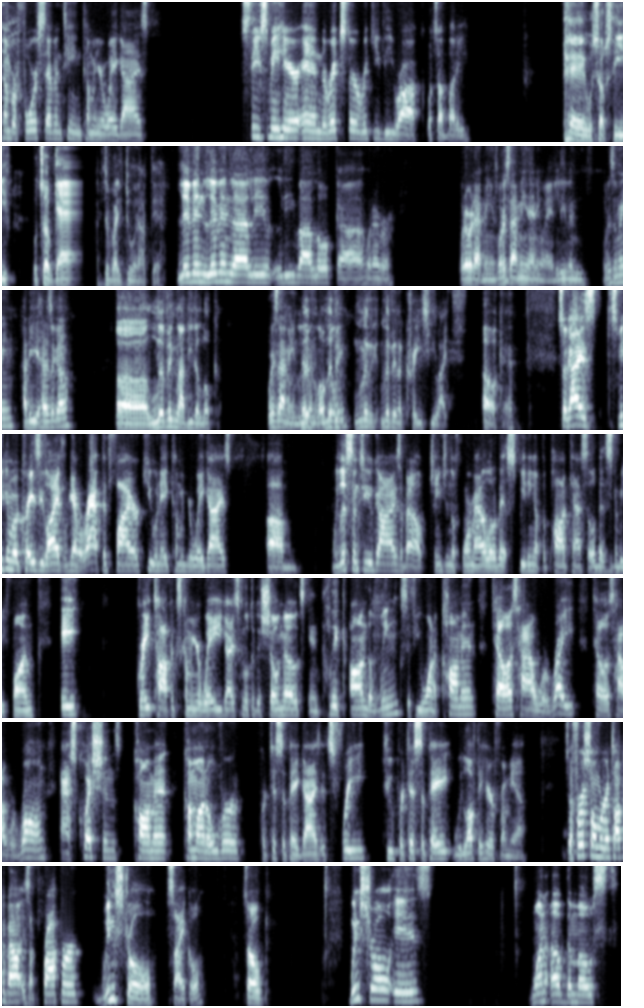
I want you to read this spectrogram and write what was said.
number 417 coming your way, guys. Steve Smee here and the Rickster, Ricky V Rock. What's up, buddy? Hey, what's up, Steve? What's up, Gab? How's everybody doing out there? Living, living la li, liva loca, whatever, whatever that means. What does that mean anyway? Leaving. What does it mean? How do you? How does it go? Uh, living la vida loca. What does that mean? Living Liv- locally. living, living, living a crazy life. Oh, okay. So, guys, speaking of a crazy life, gonna have a rapid fire Q and A coming your way, guys. Um, we listened to you guys about changing the format a little bit, speeding up the podcast a little bit. This is gonna be fun. Eight great topics coming your way. You guys can look at the show notes and click on the links if you want to comment, tell us how we're right, tell us how we're wrong, ask questions, comment, come on over, participate, guys. It's free to participate. We'd love to hear from you. So, the first one we're going to talk about is a proper Winstrol cycle. So, Winstrol is one of the most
